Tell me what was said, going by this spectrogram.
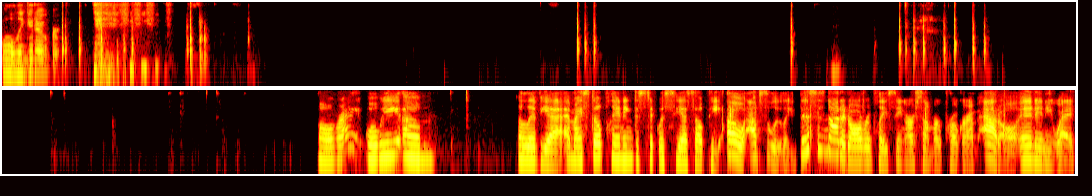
Mulling it over. All right, well, we, um, Olivia, am I still planning to stick with CSLP? Oh, absolutely. This is not at all replacing our summer program at all in any way.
